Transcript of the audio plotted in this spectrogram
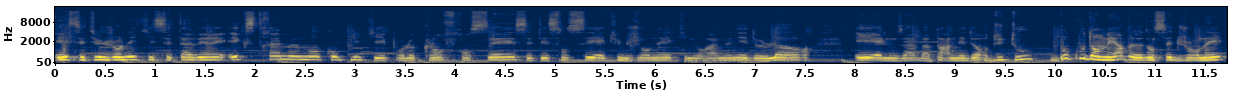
et c'est une journée qui s'est avérée extrêmement compliquée pour le clan français. C'était censé être une journée qui nous ramenait de l'or et elle nous a bah, d'or du tout. Beaucoup d'emmerdes dans cette journée,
